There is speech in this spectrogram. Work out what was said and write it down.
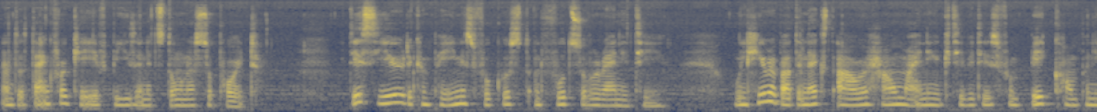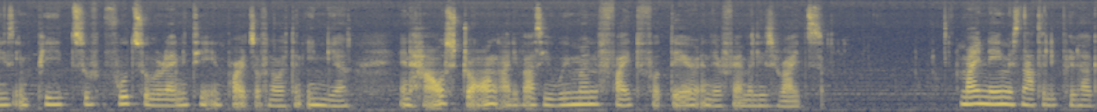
and to thank for KFB's and its donors' support. This year, the campaign is focused on food sovereignty. We'll hear about the next hour how mining activities from big companies impede food sovereignty in parts of northern India and how strong Adivasi women fight for their and their families' rights. My name is Natalie Plhak,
